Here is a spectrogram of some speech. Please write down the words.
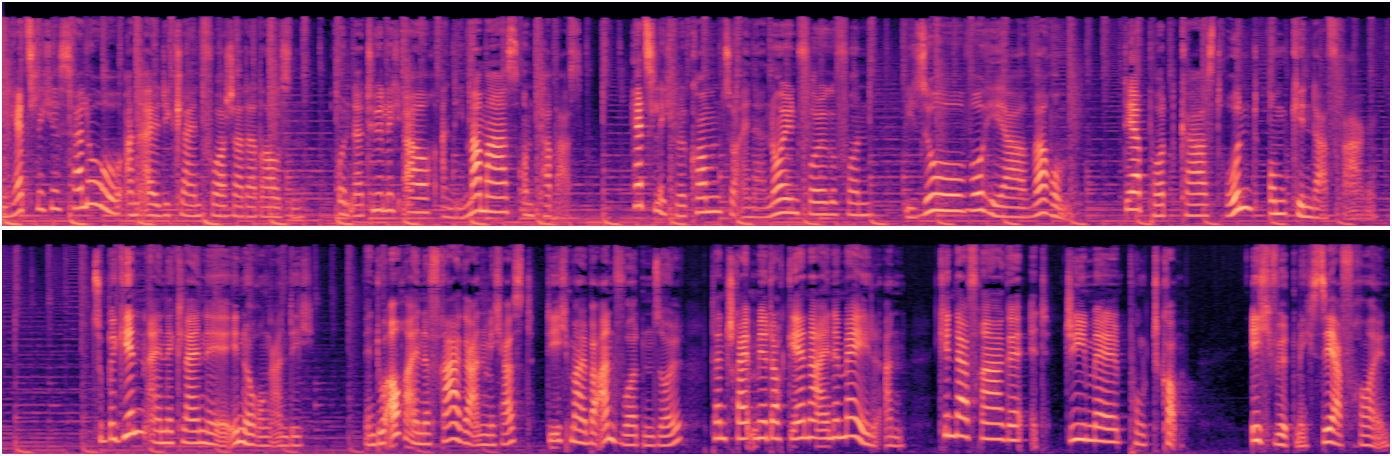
herzliches Hallo an all die kleinen Forscher da draußen und natürlich auch an die Mamas und Papas. Herzlich willkommen zu einer neuen Folge von Wieso, Woher, Warum? Der Podcast rund um Kinderfragen. Zu Beginn eine kleine Erinnerung an dich. Wenn du auch eine Frage an mich hast, die ich mal beantworten soll, dann schreib mir doch gerne eine Mail an kinderfrage@gmail.com. Ich würde mich sehr freuen.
